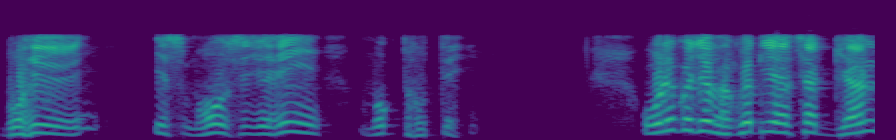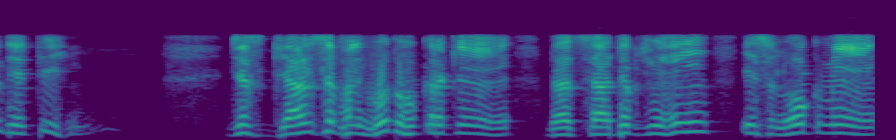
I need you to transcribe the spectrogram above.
वो ही इस मोह से जो है मुक्त होते हैं। उन्हीं को जब भगवती ऐसा ज्ञान देती है, जिस ज्ञान से फलीभूत होकर के वह साधक जो है, इस लोक में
